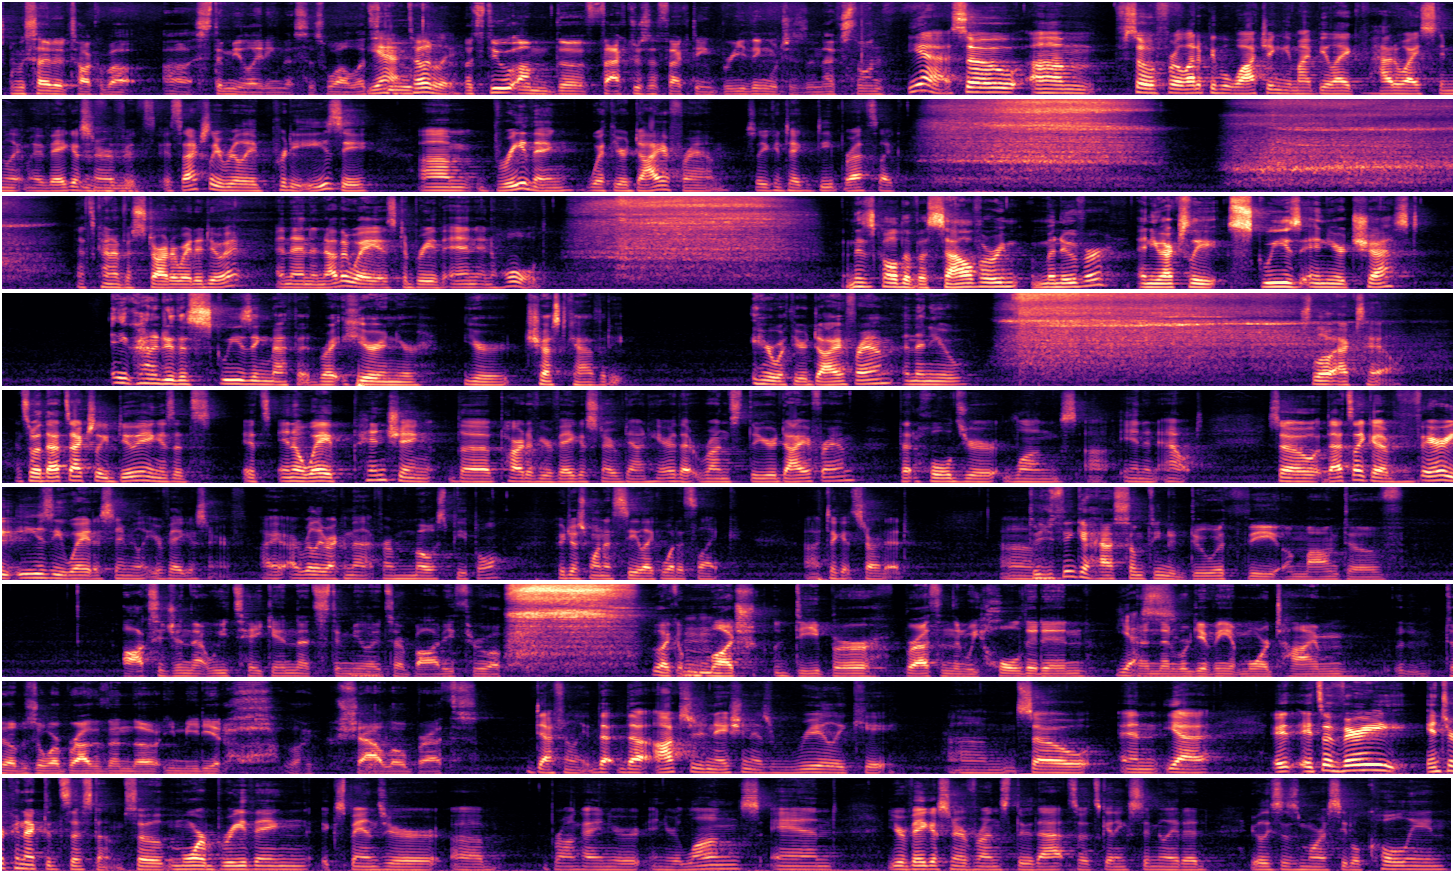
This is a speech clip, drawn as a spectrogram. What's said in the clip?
I'm excited to talk about uh, stimulating this as well. Let's yeah, do, totally. Let's do um, the factors affecting breathing, which is the next one. Yeah, so um, so for a lot of people watching, you might be like, how do I stimulate my vagus nerve? Mhm. It's, it's actually really pretty easy. Um, breathing with your diaphragm. So you can take deep breaths like, that's kind of a starter way to do it. And then another way is to breathe in and hold. And this is called a Valsalva maneuver. And you actually squeeze in your chest and you kind of do this squeezing method right here in your, your chest cavity. Here with your diaphragm, and then you slow exhale. And so what that's actually doing is it's it's in a way pinching the part of your vagus nerve down here that runs through your diaphragm that holds your lungs uh, in and out. So that's like a very easy way to stimulate your vagus nerve. I, I really recommend that for most people who just want to see like what it's like uh, to get started. Um, Do you think it has something to do with the amount of oxygen that we take in that stimulates our body through a like a Mm. much deeper breath and then we hold it in Yes. and then we're giving it more time to absorb rather than the immediate like shallow breaths. Definitely. The, the oxygenation is really key. Um, so, and yeah, it, it's a very interconnected system. So, more breathing expands your uh, bronchi in your, in your lungs, and your vagus nerve runs through that, so it's getting stimulated. It releases more acetylcholine,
